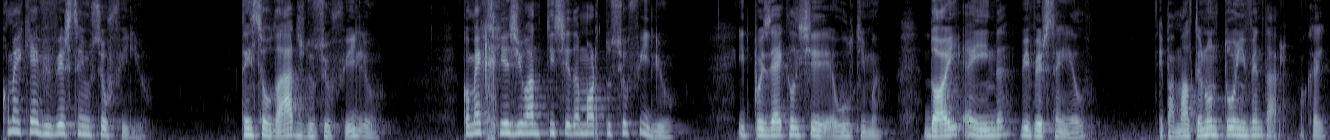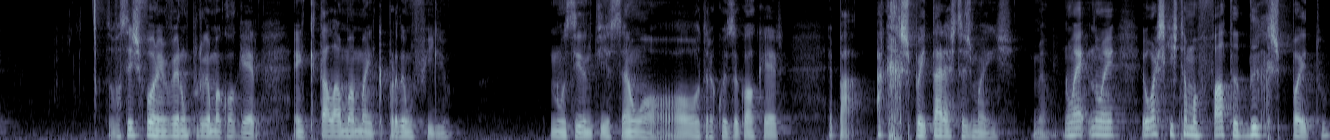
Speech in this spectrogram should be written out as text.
Como é que é viver sem o seu filho? Tem saudades do seu filho? Como é que reagiu à notícia da morte do seu filho? E depois é a clichê, a última. Dói ainda viver sem ele? Epá, malta, eu não estou a inventar, ok? Se vocês forem ver um programa qualquer em que está lá uma mãe que perdeu um filho, num acidente de viação ou, ou outra coisa qualquer, epá, há que respeitar estas mães. Meu, não é, não é, eu acho que isto é uma falta de respeito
